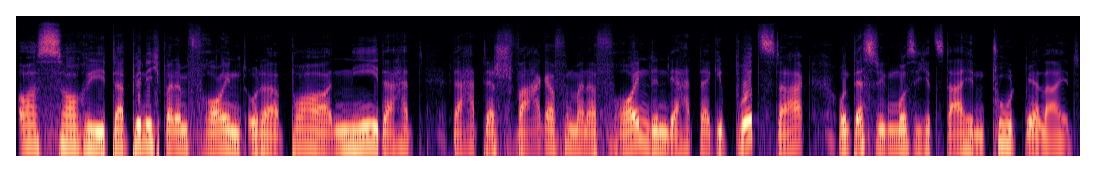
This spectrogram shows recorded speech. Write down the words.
oh sorry, da bin ich bei einem Freund oder boah, nee, da hat, da hat der Schwager von meiner Freundin, der hat da Geburtstag und deswegen muss ich jetzt dahin, tut mir leid.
